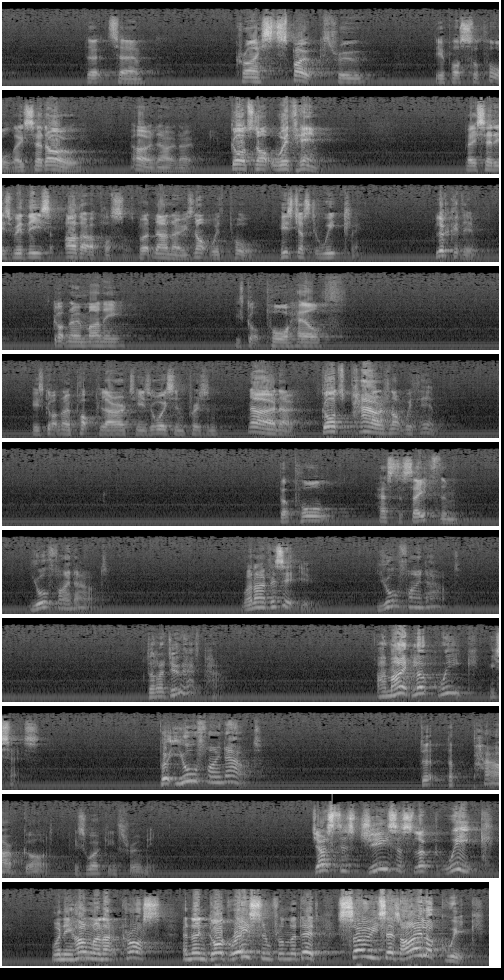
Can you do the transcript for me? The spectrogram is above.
that uh, Christ spoke through the Apostle Paul. They said, Oh, oh, no, no, God's not with him. They said he's with these other apostles. But no, no, he's not with Paul. He's just a weakling. Look at him. He's got no money. He's got poor health. He's got no popularity. He's always in prison. No, no. God's power is not with him. But Paul has to say to them, You'll find out. When I visit you, you'll find out that I do have power. I might look weak, he says, but you'll find out that the power of God is working through me. Just as Jesus looked weak when he hung on that cross and then God raised him from the dead, so he says, I look weak.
